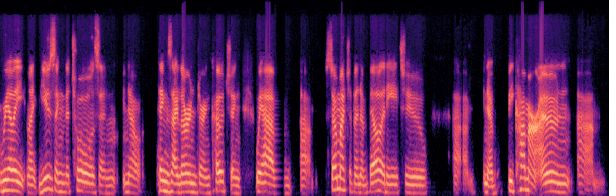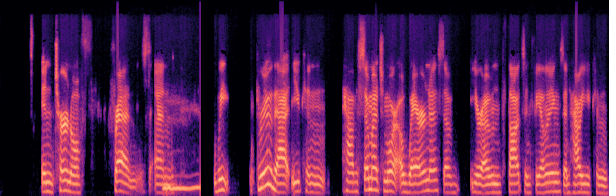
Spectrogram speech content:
really like using the tools and you know things I learned during coaching, we have um, so much of an ability to um, you know become our own um, internal f- friends. And mm we through that you can have so much more awareness of your own thoughts and feelings and how you can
